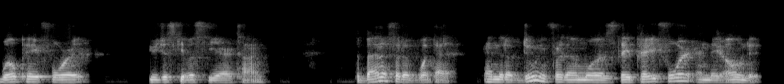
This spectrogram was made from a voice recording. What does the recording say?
we'll pay for it. You just give us the airtime. The benefit of what that ended up doing for them was they paid for it and they owned it.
